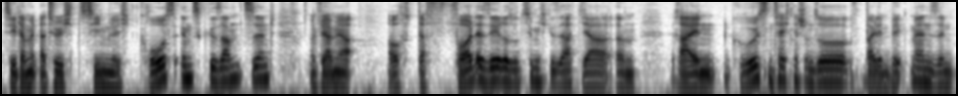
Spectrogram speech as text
Sie damit natürlich ziemlich groß insgesamt sind. Und wir haben ja auch davor der Serie so ziemlich gesagt, ja, ähm, rein größentechnisch und so bei den Big Men sind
